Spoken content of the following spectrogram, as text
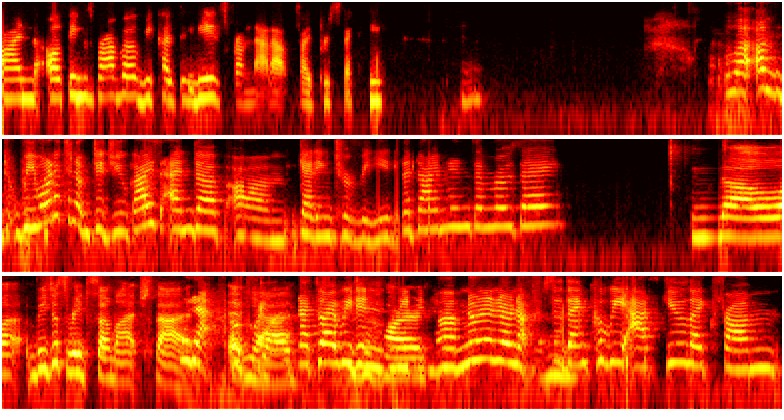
on all things Bravo because it is from that outside perspective. Well, um, we wanted to know: Did you guys end up um getting to read the Diamonds and Rose? Oh No, we just read so much that yeah. Okay. like That's why we didn't. We Hard. didn't um, no, no, no, no. So then, could we ask you, like, from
